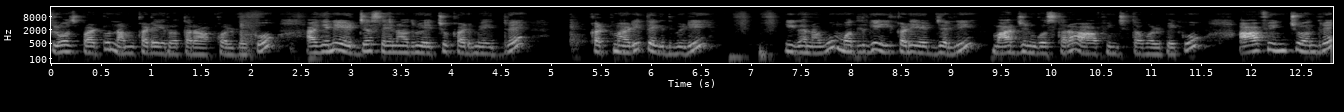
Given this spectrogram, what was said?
ಕ್ಲೋಸ್ ಪಾರ್ಟು ನಮ್ಮ ಕಡೆ ಇರೋ ಥರ ಹಾಕ್ಕೊಳ್ಬೇಕು ಹಾಗೆಯೇ ಎಡ್ಜಸ್ ಏನಾದರೂ ಹೆಚ್ಚು ಕಡಿಮೆ ಇದ್ದರೆ ಕಟ್ ಮಾಡಿ ತೆಗೆದುಬಿಡಿ. ಈಗ ನಾವು ಮೊದಲಿಗೆ ಈ ಕಡೆ ಎಡ್ಜಲ್ಲಿ ಮಾರ್ಜಿನ್ಗೋಸ್ಕರ ಹಾಫ್ ಇಂಚ್ ತಗೊಳ್ಬೇಕು. ಹಾಫ್ ಇಂಚು ಅಂದರೆ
